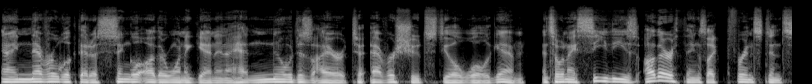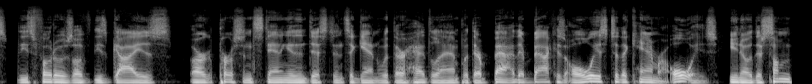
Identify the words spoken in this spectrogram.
and I never looked at a single other one again. And I had no desire to ever shoot steel wool again. And so when I see these other things, like for instance, these photos of these guys or person standing in the distance again with their headlamp with their back their back is always to the camera always. You know there's some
